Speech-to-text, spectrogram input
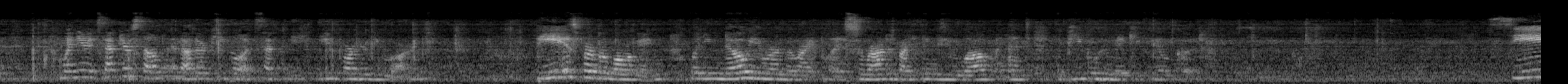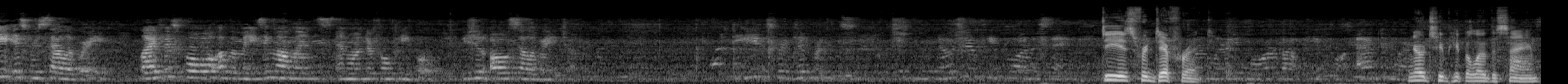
When you accept yourself and other people accept you for who you are. B is for belonging. When you know you are in the right place, surrounded by things you love and the people who make you feel good. C is for celebrate. Life is full of amazing moments and wonderful people. You should all celebrate each other. D is for difference. No two people are the same. D is for different. No two people are the same.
